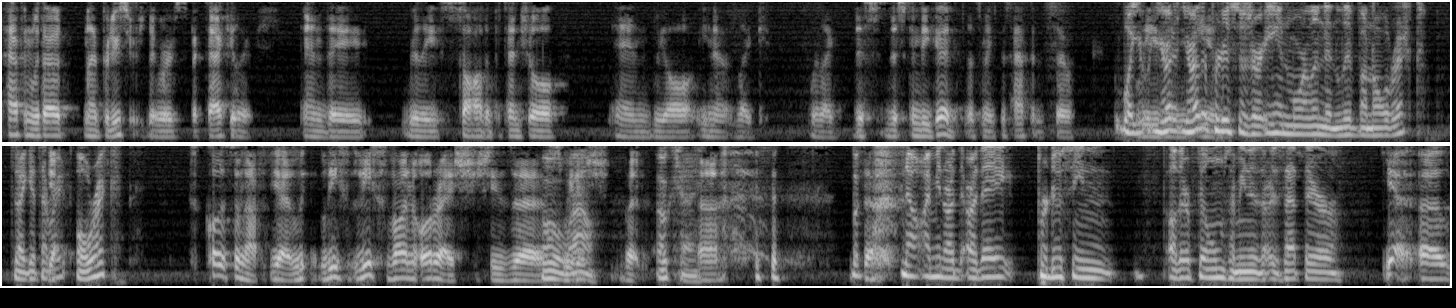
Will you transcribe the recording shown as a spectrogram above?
happened without my producers. They were spectacular, and they really saw the potential. And we all, you know, like we're like this. This can be good. Let's make this happen. So Well, your your, your other Ian. producers are Ian Moreland and Liv von Ulrich. Did I get that Yeah. right? Ulrich. it's close enough. Yeah, Le- Leaf Leaf von Oresh. She's uh, Oh, wow. Swedish, but Okay. uh, But so now, I mean, are are they producing other films? I mean, is is that their Yeah, uh,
